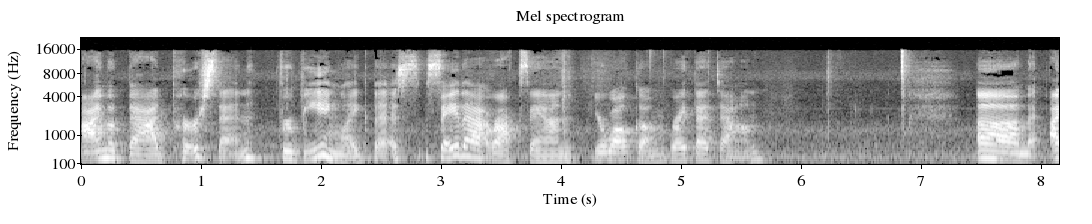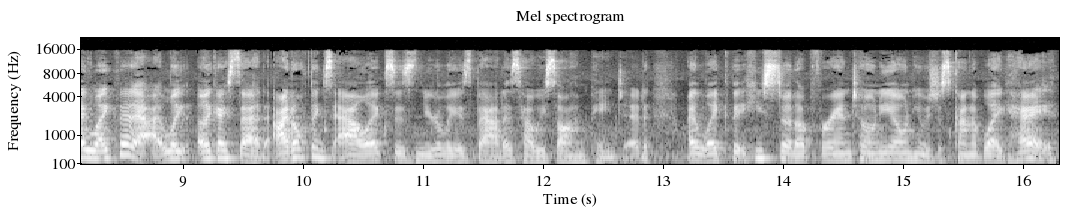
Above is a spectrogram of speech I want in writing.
I'm a bad person for being like this. Say that, Roxanne. You're welcome. Write that down. Um, I like that. Like, like I said, I don't think Alex is nearly as bad as how we saw him painted. I like that he stood up for Antonio and he was just kind of like, "Hey,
